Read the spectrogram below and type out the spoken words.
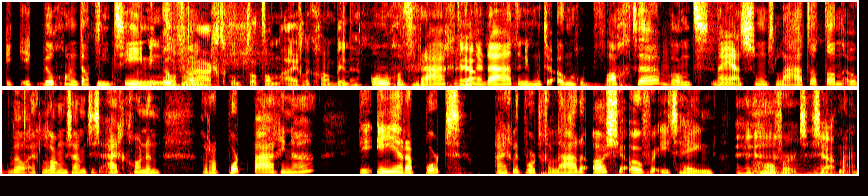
ik, ik wil gewoon dat niet zien. Ik wil gewoon Ongevraagd komt dat dan eigenlijk gewoon binnen. ongevraagd inderdaad. En ik moet er ook nog op wachten, want nou ja, soms laat dat dan ook wel echt langzaam. Het is eigenlijk gewoon een rapportpagina die in je rapport eigenlijk wordt geladen als je over iets heen hovert, zeg ja. maar.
